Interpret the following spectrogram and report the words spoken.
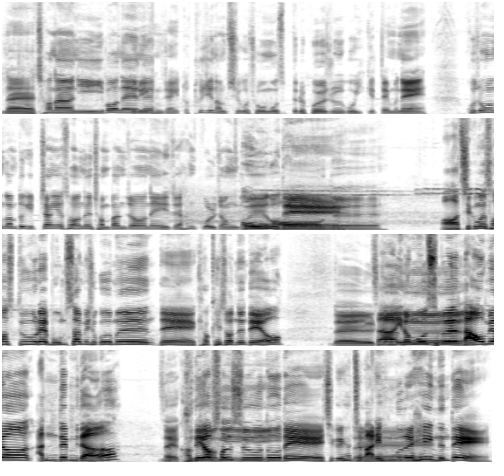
네 천안이 이번에는 굉장히 또 투지 넘치고 좋은 모습들을 보여주고 있기 때문에 고종원 감독 입장에서는 전반전에 이제 한 골 정도의 오, 어, 네. 네. 아 지금은 선수들의 몸싸움이 조금은 네 격해졌는데요. 네자 일단은 이런 모습은 나오면 안 됩니다. 네, 감정이- 선수도 네 지금 현재 네. 많이 흥분을 해 있는데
